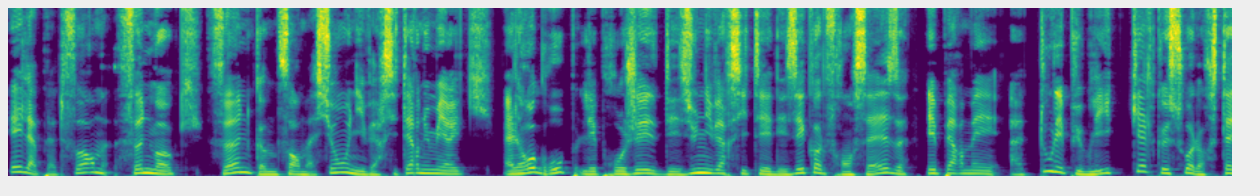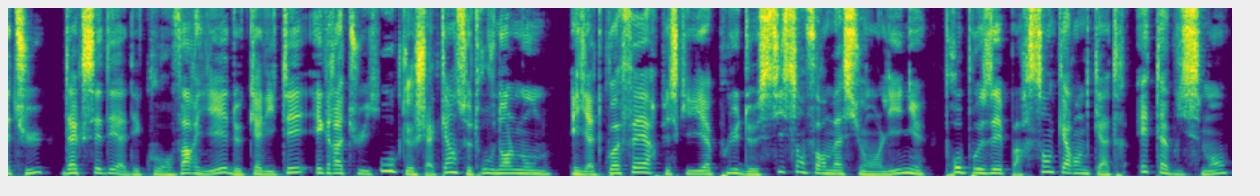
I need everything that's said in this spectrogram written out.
et la plateforme FunMOOC. Fun comme formation universitaire numérique. Elle regroupe les projets des universités et des écoles françaises et permet à tous les publics, quel que soit leur statut, d'accéder à des cours variés, de qualité et gratuits, où que chacun se trouve dans le monde. Et il y a de quoi faire puisqu'il y a plus de 600 formations en ligne proposées par 144 établissements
